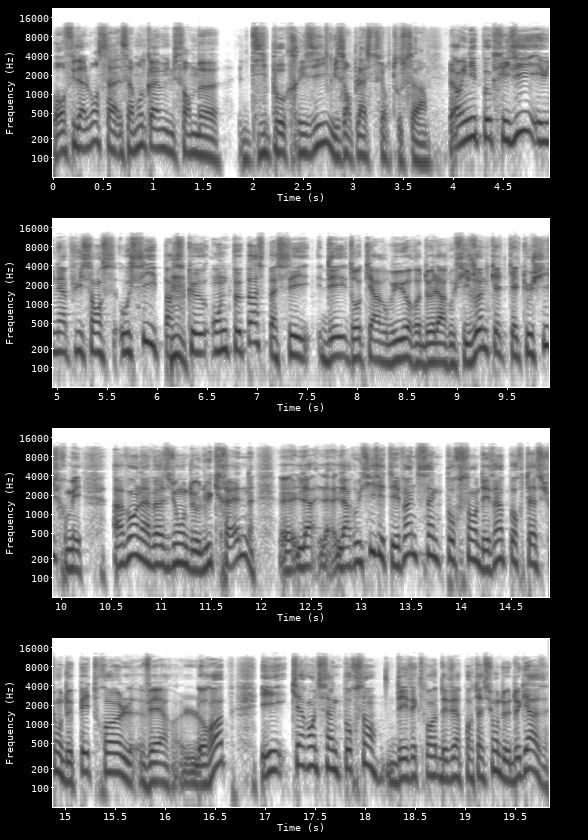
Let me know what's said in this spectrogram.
bon, finalement, ça, ça, montre quand même une forme d'hypocrisie mise en place sur tout ça. Alors une hypocrisie et une impuissance aussi, parce mmh. que on ne peut pas se passer des hydrocarbures de la Russie. Je donne quelques chiffres, mais avant l'invasion de l'Ukraine, euh, la, la, la, Russie c'était 25% des importations de pétrole vers l'Europe et 45% des, des importations de, de gaz.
